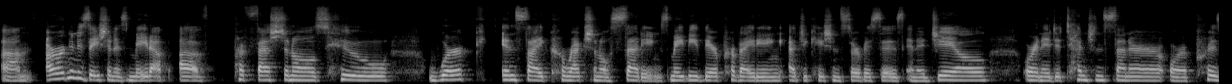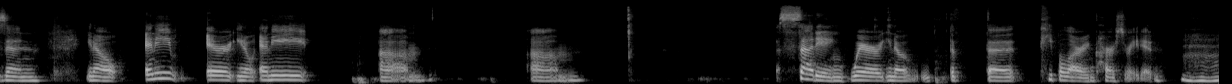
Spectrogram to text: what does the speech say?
um, our organization is made up of professionals who work inside correctional settings. Maybe they're providing education services in a jail or in a detention center or a prison. You know, any air, you know, any um, um, setting where you know the the people are incarcerated. Mm-hmm.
